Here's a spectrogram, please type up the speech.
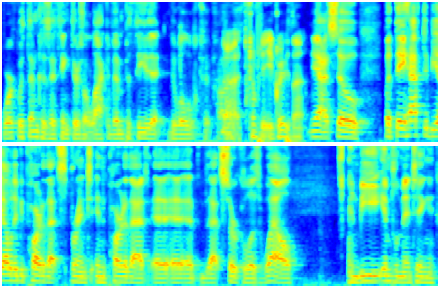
work with them because I think there's a lack of empathy that will cause. I completely agree with that. Yeah. So, but they have to be able to be part of that sprint and part of that uh, uh, that circle as well, and be implementing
